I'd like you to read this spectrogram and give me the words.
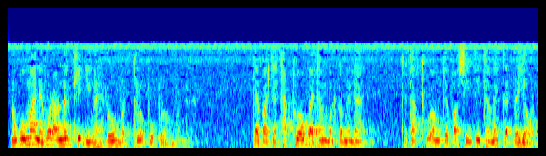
หลวงปู่มั่นเนี่ยพวกเรานึกคิดยังไง รู้หมดทะลุปุโปรงหมดแต่ว่าจะทักท้วงไปทั้งหมดก็ไม่ได้ จะทักท้วงเฉพาะสิ่งที่ทำให้เกิดประโยชน์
